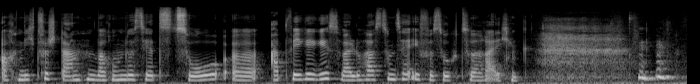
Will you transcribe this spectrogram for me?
auch nicht verstanden, warum das jetzt so äh, abwegig ist, weil du hast uns ja eh versucht zu erreichen.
